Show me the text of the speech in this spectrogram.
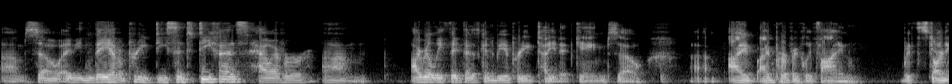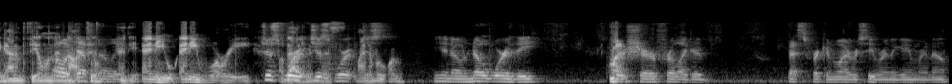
um, so I mean they have a pretty decent defense. However, um, I really think that it's going to be a pretty tight at game. So uh, I I'm perfectly fine with starting Adam Thielen and Oh, not definitely. feeling any any any worry Just about wor- him just wor- my just- number one. You know, noteworthy for Right. sure for like a best freaking wide receiver in the game right now.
